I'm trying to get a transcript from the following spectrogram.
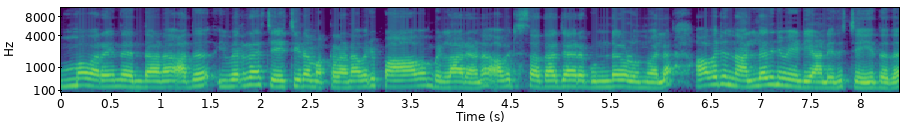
ഉമ്മ പറയുന്നത് എന്താണ്? അത് ഇവരുടെ ചേച്ചിയുടെ മക്കളാണ്. അവർ പാവം പിള്ളേരാണ്. അവർ സദാചാര ഗുണ്ടകളൊന്നുമല്ല. അവർ നല്ലതിന് വേണ്ടിയാണ് ഇത് ചെയ്തത്.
